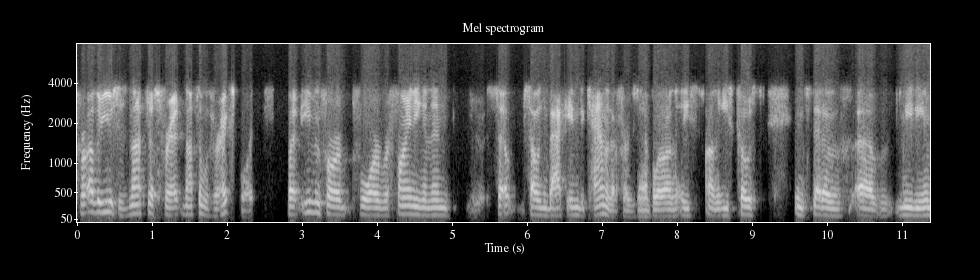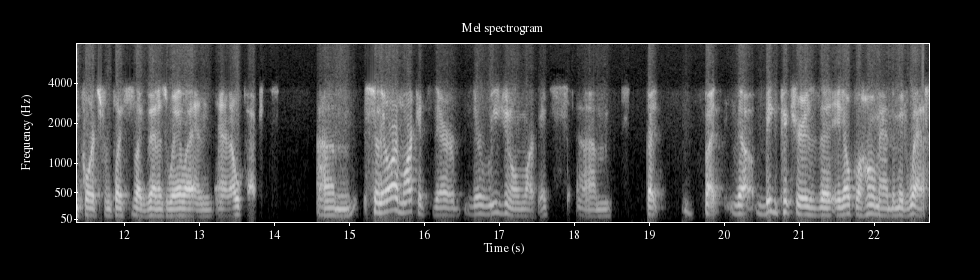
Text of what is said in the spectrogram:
for other uses, not just for not so much for export, but even for for refining and then sell, selling back into Canada, for example, or on the east on the east coast, instead of uh, needing imports from places like Venezuela and, and OPEC. Um, so there are markets there. They're regional markets, um, but but the big picture is that in Oklahoma and the Midwest,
